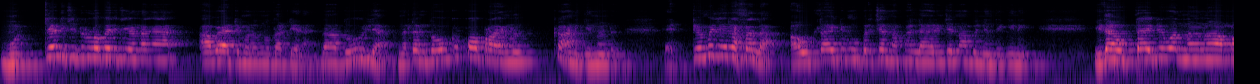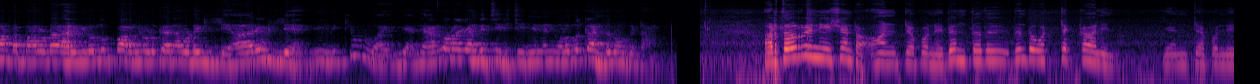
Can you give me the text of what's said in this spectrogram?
മുറ്റടിച്ചിട്ടുള്ള പരിചയം ഉണ്ടെങ്കിൽ ആ ബാറ്റുമേലൊന്ന് തട്ടിയാനെ. ഇത് അതുമില്ല എന്നിട്ട് എന്തൊക്കെ കോപ്രായങ്ങൾ കാണിക്കുന്നുണ്ട്. ഏറ്റവും വലിയ രസമല്ല. ഔട്ടായിട്ട് മൂപ്പര് ചെന്നപ്പോൾ എല്ലാവരും ചെന്ന് അഭിനന്ദിക്കിന്. ഇത് ഔട്ടായിട്ട് വന്നാണ് ആ മണ്ടന്മാരോട് ആരെങ്കിലും ഒന്ന് പറഞ്ഞു കൊടുക്കാൻ അവിടെ ഇല്ല? ആരും ഇല്ല? എനിക്ക് വയ്യ. ഞാൻ കുറേ കണ്ട് ചിരിച്ചു. ഇനി നിങ്ങളൊന്ന് കണ്ടു നോക്കിട്ടാ. അടുത്തത് റനീഷ ഉണ്ടോ എന്റെ പൊന്നെ. ഇതെന്തത്? ഇതെന്ത് ഒറ്റക്കാലിൽ? എന്റെ പൊന്നെ.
